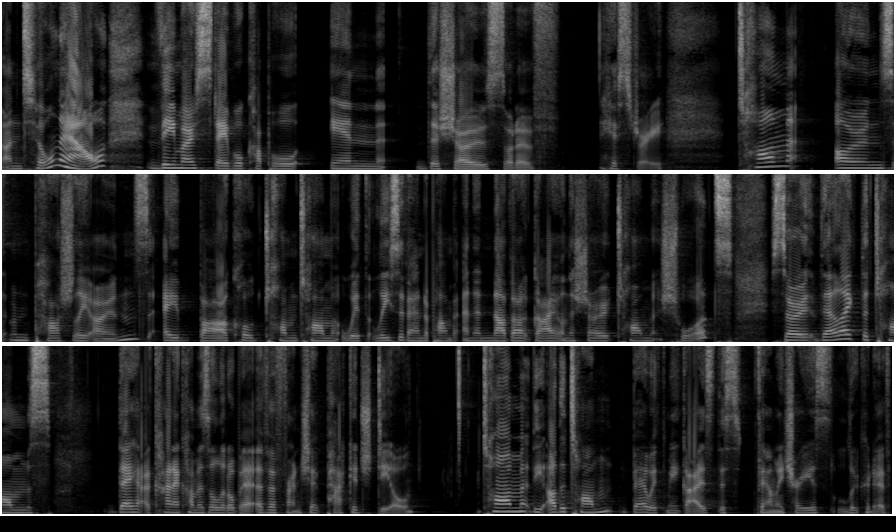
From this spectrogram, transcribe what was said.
until now, the most stable couple in the show's sort of history. Tom owns and partially owns a bar called Tom Tom with Lisa Vanderpump and another guy on the show, Tom Schwartz. So they're like the Toms. They kind of come as a little bit of a friendship package deal. Tom, the other Tom, bear with me, guys, this family tree is lucrative.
